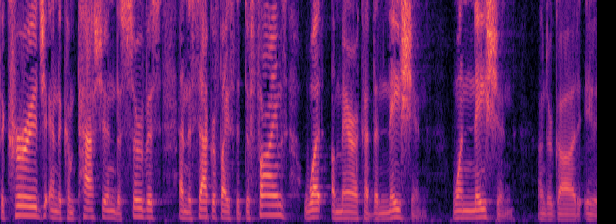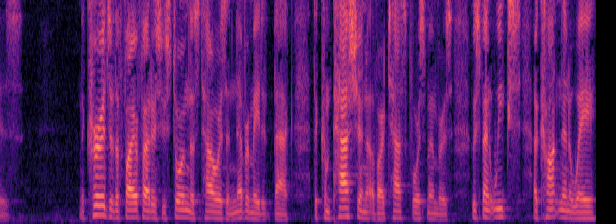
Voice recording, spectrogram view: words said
The courage and the compassion, the service and the sacrifice that defines what America, the nation, one nation under God is. The courage of the firefighters who stormed those towers and never made it back. The compassion of our task force members who spent weeks a continent away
